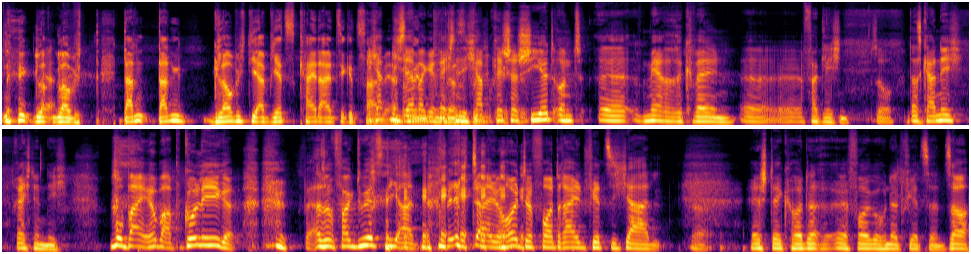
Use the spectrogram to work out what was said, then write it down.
Glaube glaub ich. Dann, dann glaube ich dir ab jetzt keine einzige Zahl ich mehr. Ich habe mich selber gerechnet. Ich habe recherchiert und äh, mehrere Quellen äh, verglichen. So, das kann ich, rechnen nicht. Wobei, hör mal, Kollege, also fang du jetzt nicht an. Mitteil heute vor 43 Jahren. Ja. Hashtag äh, Folge 114. So,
